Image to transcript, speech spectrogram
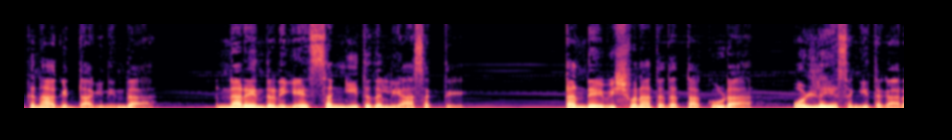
ಬಾಲಕನಾಗಿದ್ದಾಗಿನಿಂದ ನರೇಂದ್ರನಿಗೆ ಸಂಗೀತದಲ್ಲಿ ಆಸಕ್ತಿ. ತಂದೆ ವಿಶ್ವನಾಥ ದತ್ತ ಕೂಡ ಒಳ್ಳೆಯ ಸಂಗೀತಗಾರ.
